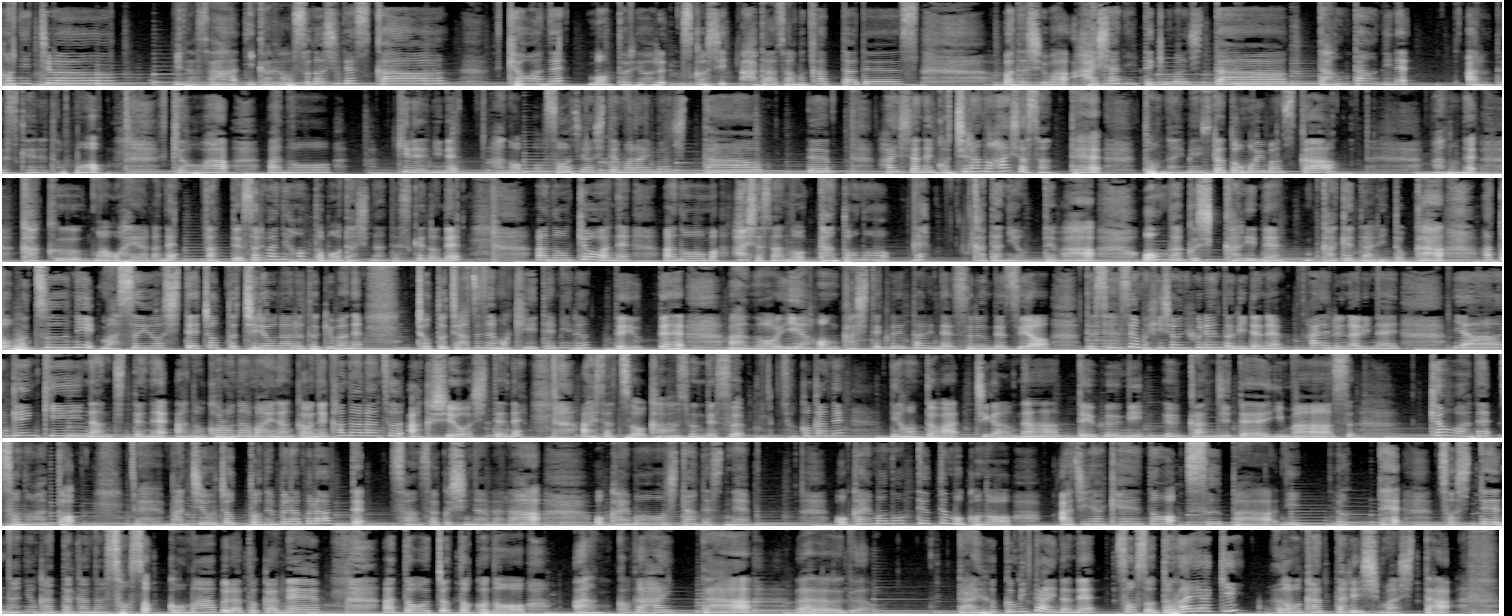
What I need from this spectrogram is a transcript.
こんにちは。皆さんいかがお過ごしですか？今日はねモントリオール少し肌寒かったです。私は歯医者に行ってきました。ダウンタウンにねあるんですけれども今日はあの綺麗にねあの掃除をしてもらいました。で歯医者ねこちらの歯医者さんってどんなイメージだと思いますか？あのね各、まあ、お部屋がねあってそれは日本とも同じなんですけどね。あの今日はねあの、まあ、歯医者さんの担当のね方によっては音楽しっかりねかけたりとかあと普通に麻酔をしてちょっと治療がある時はねちょっとジャズでも聴いてみる？って言ってあのイヤホン貸してくれたりねするんですよ。で先生も非常にフレンドリーでね入るなりねいやー元気？なんつってねあのコロナ前なんかはね必ず握手をしてね挨拶を交わすんです。そこがね日本とは違うなっていう風に感じています。今日はねその後、えー、街をちょっとねブラブラって散策しながらお買い物をしたんですね。お買い物って言ってもこのアジア系のスーパーによってそして何を買ったかなそうそうごま油とかね。あとちょっとこのあんこが入った大福みたいなねそうそうどら焼き？を買ったりしました。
